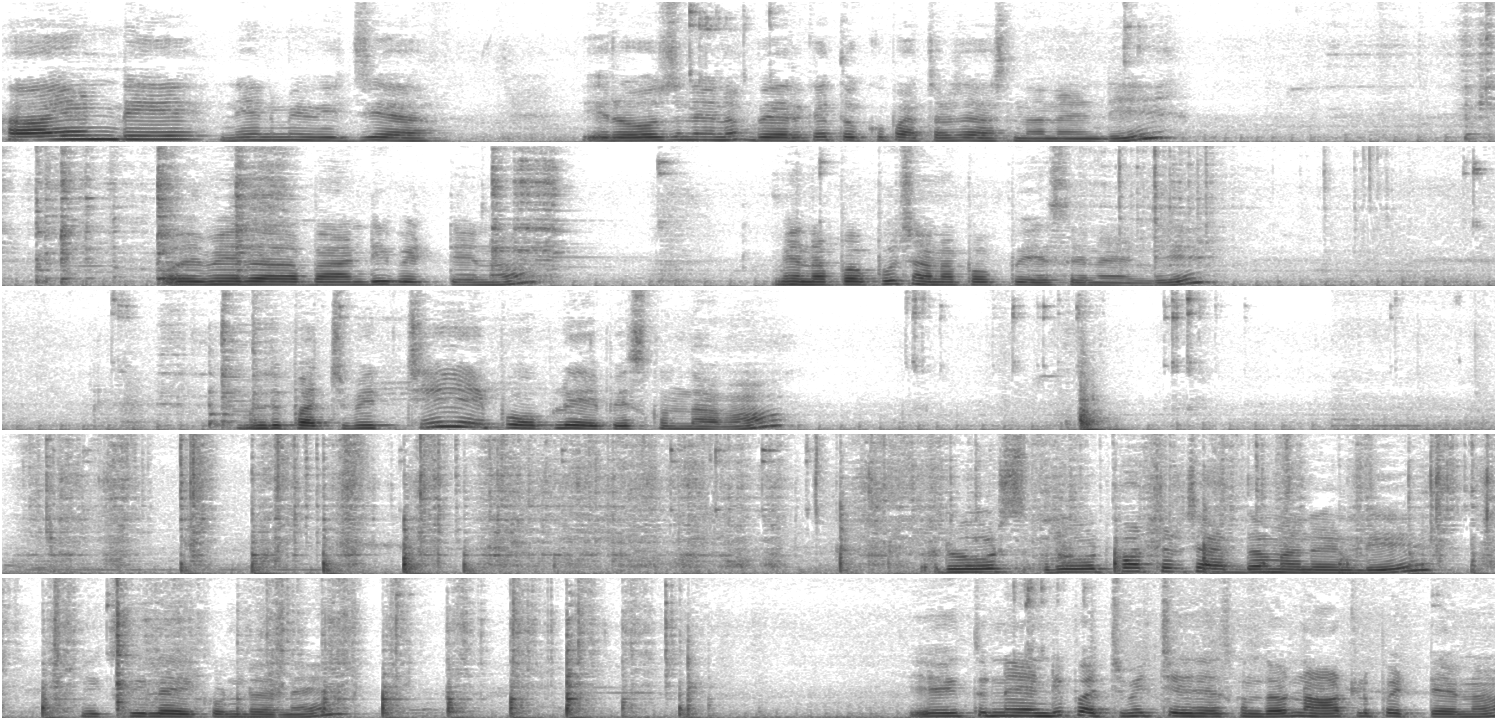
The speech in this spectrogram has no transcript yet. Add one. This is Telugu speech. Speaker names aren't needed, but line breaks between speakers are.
హాయ్ అండి నేను మీ విజయ. ఈరోజు నేను బీరకాయ తొక్కు పచ్చడి చేస్తున్నానండి. పొయ్యి మీద బాండీ పెట్టాను. మినపప్పు శనగపప్పు వేసానండి. ముందు పచ్చిమిర్చి పోపులు వేపేసుకుందాము. రోడ్స్ రోడ్ పచ్చడి చేద్దామనండి. మిక్సీలో వేయకుండానే వేగుతున్నాయండి పచ్చిమిర్చి వేసేసుకుందాం. నాట్లు పెట్టాను.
